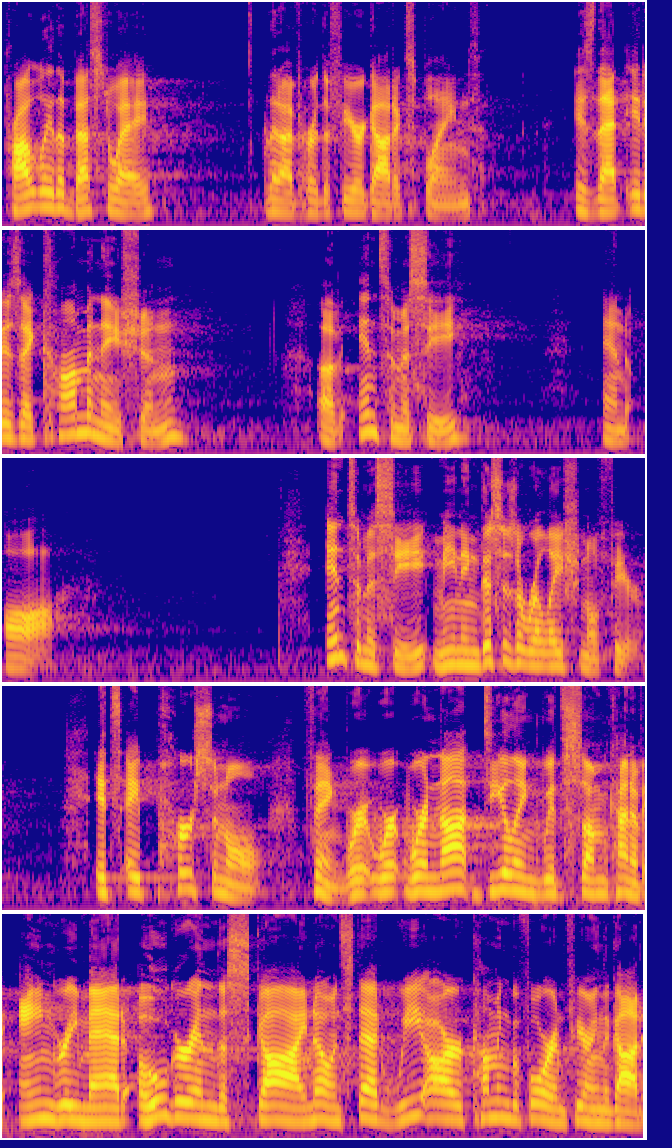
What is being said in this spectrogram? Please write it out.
Probably the best way that I've heard the fear of God explained is that it is a combination of intimacy and awe. Intimacy, meaning this is a relational fear, it's a personal thing. We're, we're, we're not dealing with some kind of angry, mad ogre in the sky. No, instead, we are coming before and fearing the God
